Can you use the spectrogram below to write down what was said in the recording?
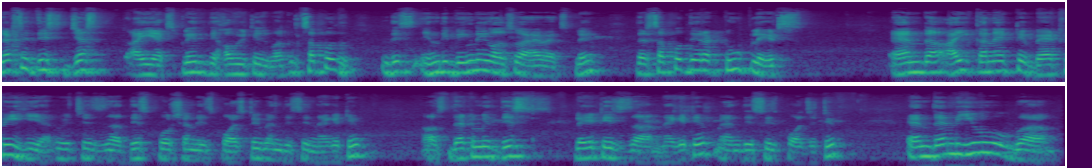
let's say this just I explained the, how it is working. Suppose this in the beginning also I have explained that suppose there are two plates and uh, I connect a battery here which is uh, this portion is positive and this is negative. Uh, that means this plate is uh, negative and this is positive and then you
